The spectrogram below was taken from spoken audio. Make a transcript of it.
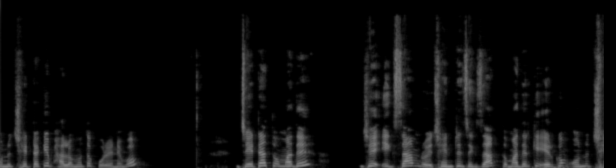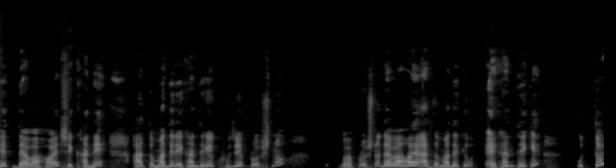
অনুচ্ছেদটাকে ভালো মতো পড়ে নেব। যেটা তোমাদের যে এক্সাম রয়েছে এন্ট্রেন্স এক্সাম তোমাদেরকে এরকম অনুচ্ছেদ দেওয়া হয় সেখানে, আর তোমাদের এখান থেকে খুঁজে প্রশ্ন প্রশ্ন দেওয়া হয়, আর তোমাদেরকে এখান থেকে উত্তর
